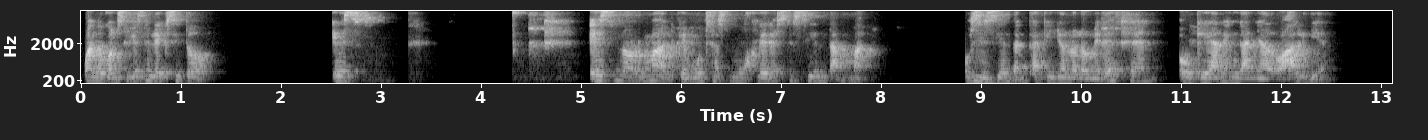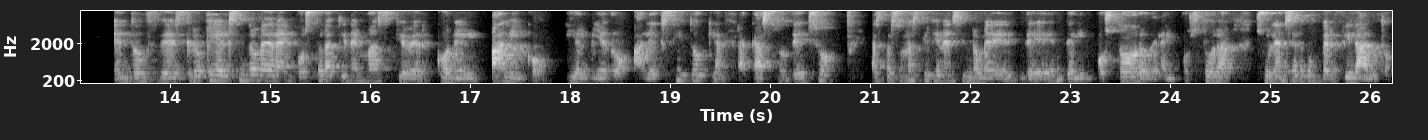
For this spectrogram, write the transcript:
cuando consigues el éxito es es normal que muchas mujeres se sientan mal o se mm. sientan que aquello no lo merecen o que han engañado a alguien. Entonces, creo que el síndrome de la impostora tiene más que ver con el pánico y el miedo al éxito que al fracaso. De hecho, las personas que tienen síndrome del impostor o de la impostora suelen ser de un perfil alto.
